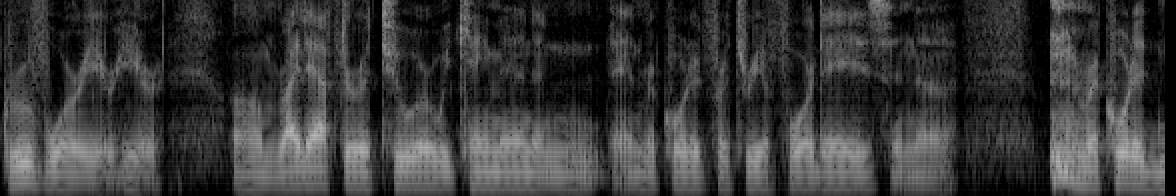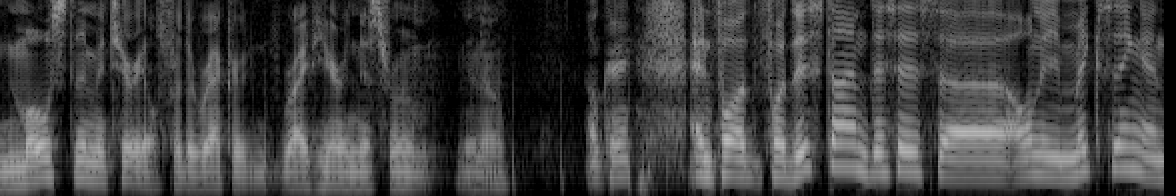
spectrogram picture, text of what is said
Groove Warrior here. Um, right after a tour, we came in and, and recorded for three or four days and uh, recorded most of the material for the record right here in this room. You know. Okay, and for for this time, this is uh, only mixing and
